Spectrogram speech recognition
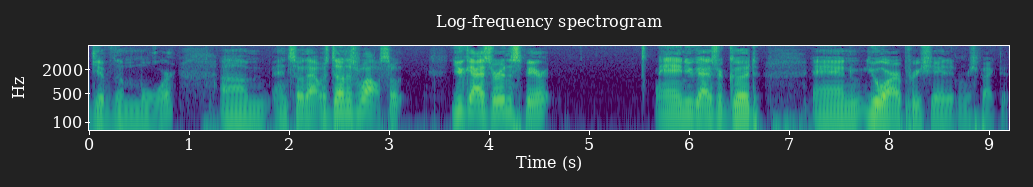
give them more, um, and so that was done as well. So you guys are in the spirit, and you guys are good, and you are appreciated and respected.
